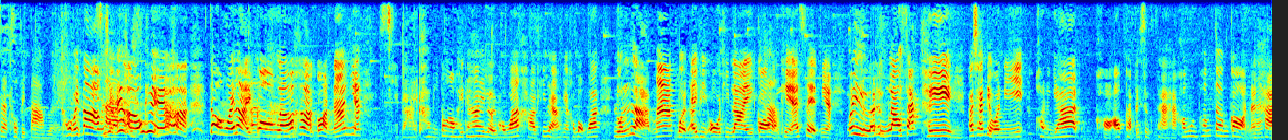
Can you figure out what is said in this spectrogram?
จะโทรไปตามเลย โทรไปตามใช่ ใช่ไหมคะโอเคอะค่ะจองไว้หลายกองแล้วอะค่ะ ก่อนหน้าเนี้ยเสียดายคราวนี้ต้องเอาให้ได้เลย เพราะว่าคราวที่แล้วเนี่ยเขาบอกว่าล้นหลามมากเปิด IPO ทีไรกองของ K Asset เนี่ยไม่เหลือถึงเราสักที เพราะฉะนั้นเดี๋ยววันนี้ขออนุญาต ขอเอากลับไปศึกษาหาข้อมูลเพิ่มเติมก่อนนะคะ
